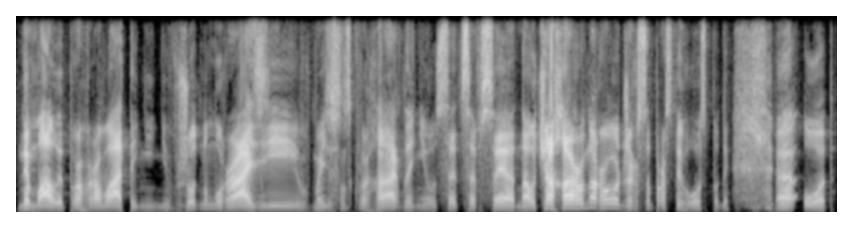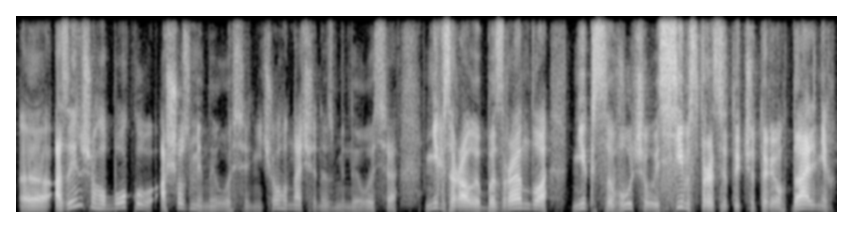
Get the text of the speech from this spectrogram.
не мали програвати ні, ні в жодному разі, в Медісон Сквер Гардені, усе це все на очах Арона Роджерса, прости господи. Е, от, е, А з іншого боку, а що змінилося? Нічого наче не змінилося. Нікс грали без Рендла, Нікс влучили 7 з 34 дальніх.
